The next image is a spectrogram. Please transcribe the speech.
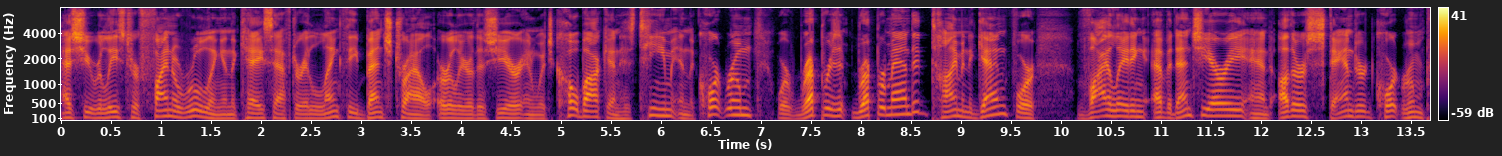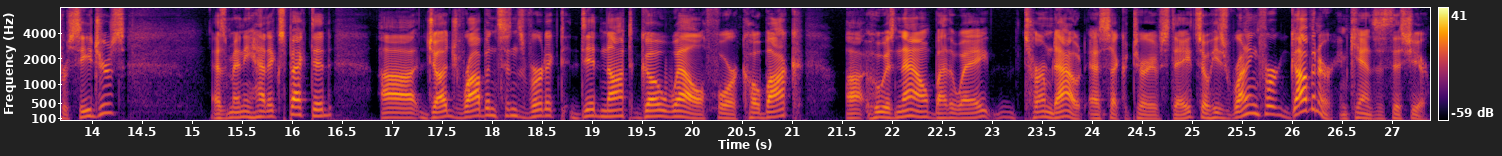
as she released her final ruling in the case after a lengthy bench trial earlier this year in which Kobach and his team in the courtroom were repri- reprimanded time and again for violating evidentiary and other standard courtroom procedures. As many had expected, uh, Judge Robinson's verdict did not go well for Kobach. Uh, who is now, by the way, termed out as Secretary of State. So he's running for governor in Kansas this year.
